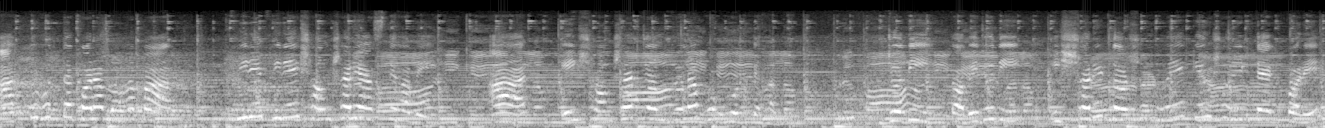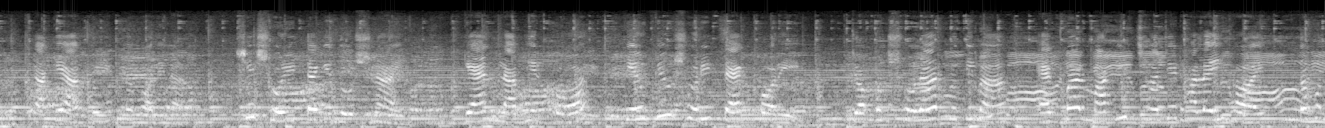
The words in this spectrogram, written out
আত্মহত্যা করা মহাপাপ, ফিরে ফিরে সংসারে আসতে হবে। আর এই সংসার যন্ত্রণা ভোগ করতে হবে। যদি, তবে যদি ঈশ্বরের দর্শন হয়ে কেউ শরীর ত্যাগ করে, তাকে আত্মহত্যা বলে না। সে শরীরটাকে দোষ নাই। জ্ঞান লাভের পর কেউ কেউ শরীর ত্যাগ করে। যখন সোনার প্রতিমা একবার মাটির ছাঁচে ঢালাই হয়, তখন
